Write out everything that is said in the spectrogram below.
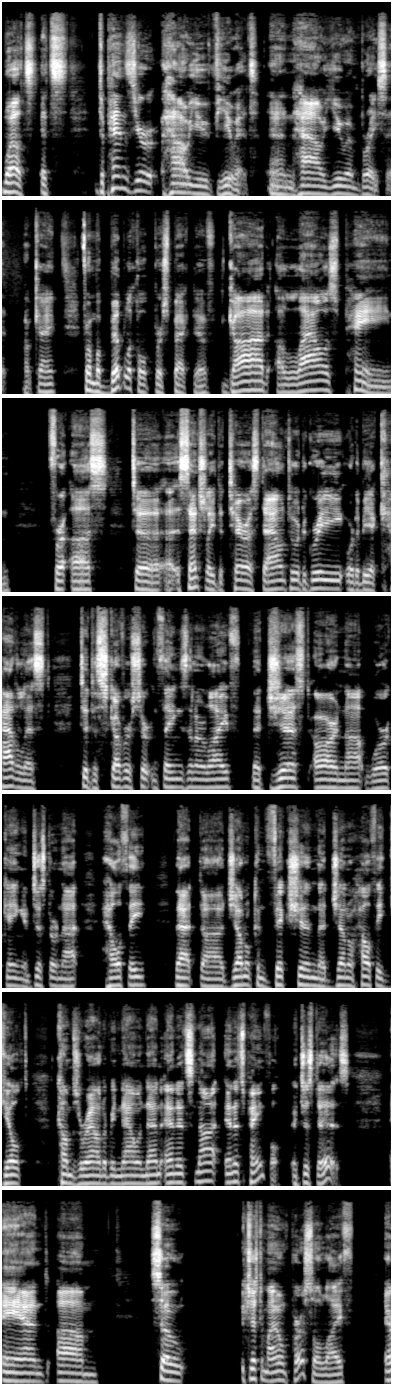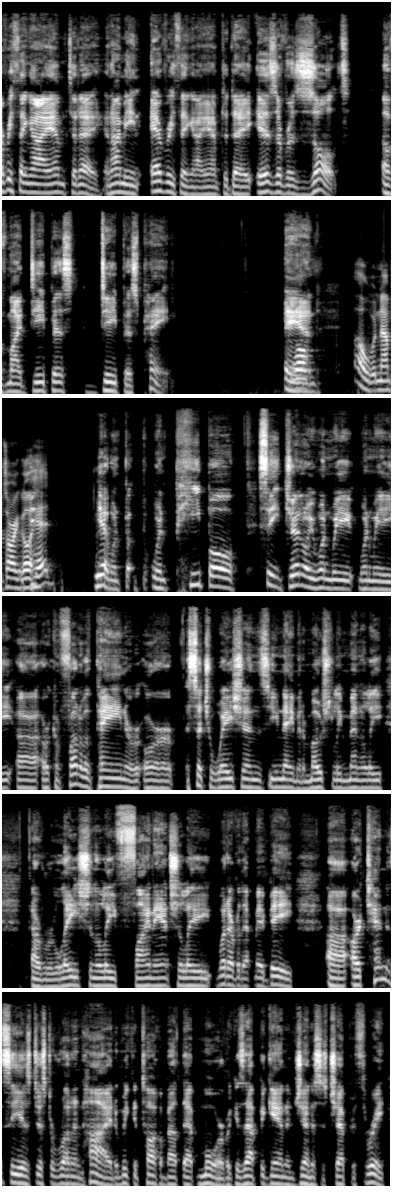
well, it's, it's, depends your how you view it and how you embrace it okay? From a biblical perspective god allows pain for us to uh, essentially to tear us down to a degree or to be a catalyst to discover certain things in our life that just are not working and just are not healthy. That uh, gentle conviction that gentle healthy guilt comes around every now and then and it's not and it's painful. It just is. And um so just in my own personal life everything i am today and i mean everything i am today is a result of my deepest deepest pain. And oh, well, oh and i'm sorry. Go ahead yeah when when people see generally when we when we uh, are confronted with pain or, or situations you name it emotionally mentally uh, relationally financially whatever that may be uh, our tendency is just to run and hide and we can talk about that more because that began in genesis chapter 3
